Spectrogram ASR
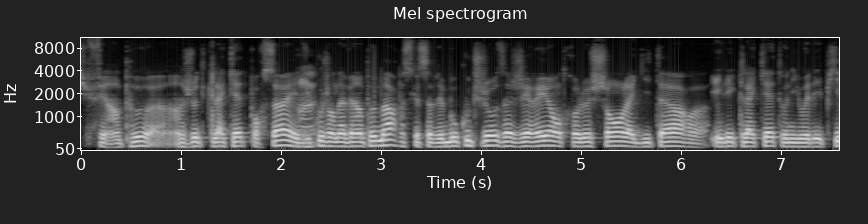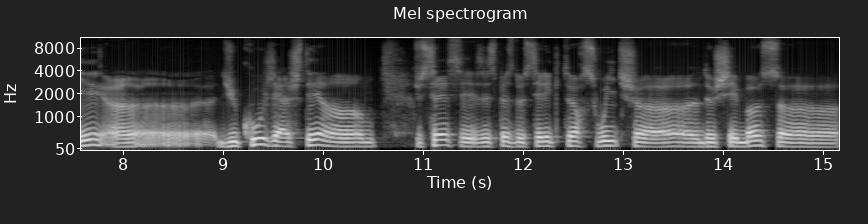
tu fais un peu un jeu de claquettes pour ça et du coup j'en avais un peu marre parce que ça faisait beaucoup de choses à gérer entre le chant, la guitare et les claquettes au niveau des pieds. Euh, du coup j'ai acheté un, tu sais, ces espèces de sélecteurs switch de chez Boss. Euh,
